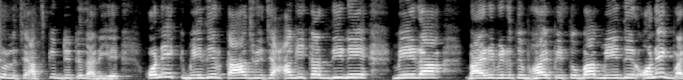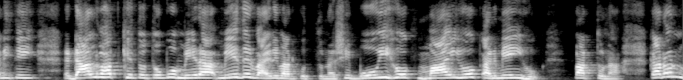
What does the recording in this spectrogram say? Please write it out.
চলেছে, আজকের ডেটে দাঁড়িয়ে অনেক মেয়েদের কাজ হয়েছে। আগেকার দিনে মেয়েরা বাইরে বেরোতে ভয় পেত বা মেয়েদের অনেক বাড়িতেই ডাল ভাত খেত, তবুও মেয়েরা মেয়েদের বাইরে বার করতো না। সে বউই হোক, মাই হোক আর মেয়েই হোক পারতো না। কারণ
